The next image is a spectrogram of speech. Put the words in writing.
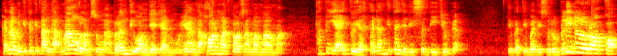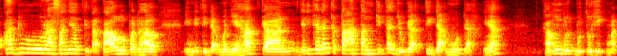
Karena begitu kita nggak mau langsung nggak berhenti uang jajanmu ya, nggak hormat kau sama mama. Tapi ya itu ya, kadang kita jadi sedih juga. Tiba-tiba disuruh beli dulu rokok. Aduh, rasanya kita tahu padahal ini tidak menyehatkan. Jadi kadang ketaatan kita juga tidak mudah ya. Kamu butuh hikmat.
